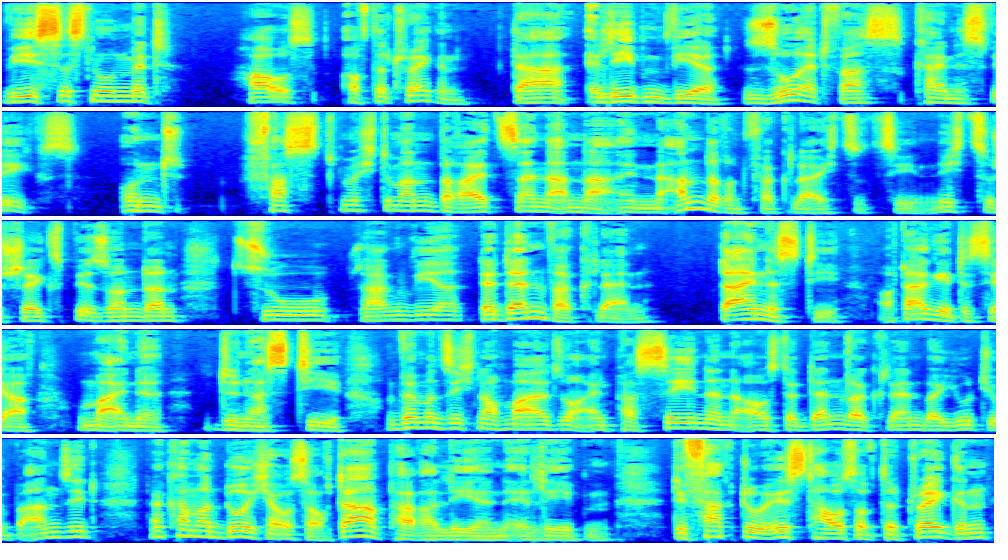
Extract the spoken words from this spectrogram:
Wie ist es nun mit House of the Dragon? Da erleben wir so etwas keineswegs. Und fast möchte man bereit sein, einen anderen Vergleich zu ziehen. Nicht zu Shakespeare, sondern zu, sagen wir, der Denver Clan. Dynasty. Auch da geht es ja um eine Dynastie. Und wenn man sich nochmal so ein paar Szenen aus der Denver Clan bei YouTube ansieht, dann kann man durchaus auch da Parallelen erleben. De facto ist House of the Dragon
